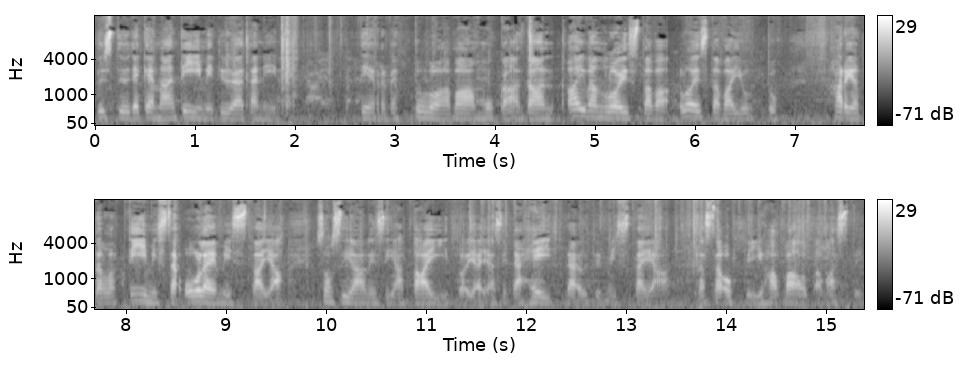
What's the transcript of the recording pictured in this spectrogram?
pystyy tekemään tiimityötä, niin tervetuloa vaan mukaan. Tämä on aivan loistava, loistava juttu harjoitella tiimissä olemista ja sosiaalisia taitoja ja sitä heittäytymistä ja tässä oppii ihan valtavasti.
